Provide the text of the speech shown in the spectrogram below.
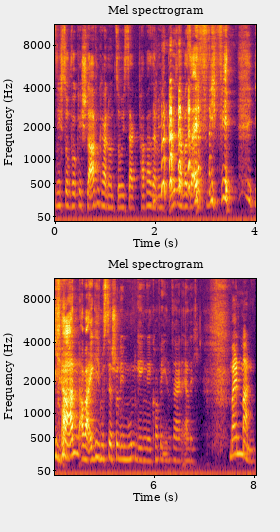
nicht so wirklich schlafen kann und so. Ich sage, Papa, sei mir nicht böse, aber seit wie vielen Jahren? Aber eigentlich müsste er schon immun gegen den Koffein sein, ehrlich. Mein Mann.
